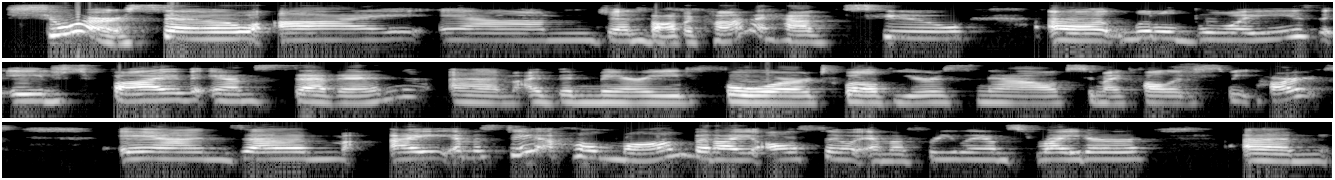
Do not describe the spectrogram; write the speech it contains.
Sure. So I am Jen Babakhan. I have two uh, little boys aged five and seven. Um, I've been married for 12 years now to my college sweetheart. And um, I am a stay at home mom, but I also am a freelance writer um,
